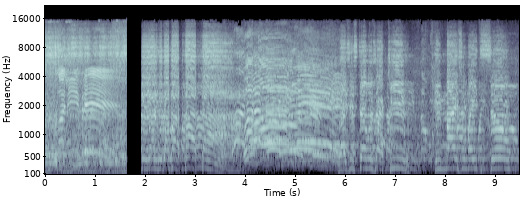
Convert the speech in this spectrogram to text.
Lula livre! Do Largo da Batata. Nós estamos aqui em mais uma edição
